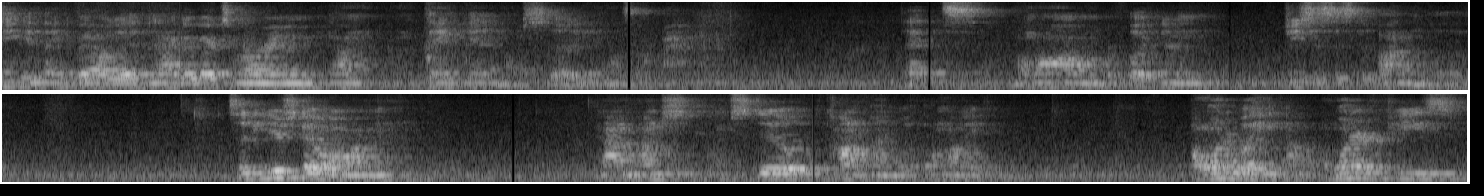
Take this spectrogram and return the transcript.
continue to think about it, and I go back to my room, and I'm thinking, I'm studying. I was like, wow, that's my mom reflecting Jesus' divine love. So the years go on, and I'm, I'm, I'm still contemplating with it. I'm like, I wonder what he, I wonder if he's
